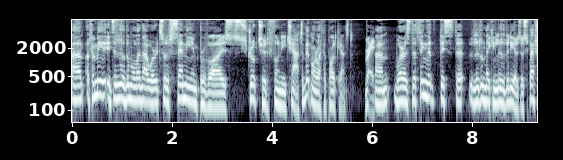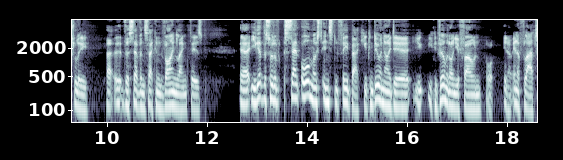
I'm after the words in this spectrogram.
That's it. But, um, for me, it's a little bit more like that, where it's sort of semi improvised, structured, funny chat, a bit more like a podcast. Right. Um, whereas the thing that this, the little making little videos, especially uh, the seven second Vine length, is uh, you get the sort of sem- almost instant feedback. You can do an idea, you, you can film it on your phone or you know in a flat,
